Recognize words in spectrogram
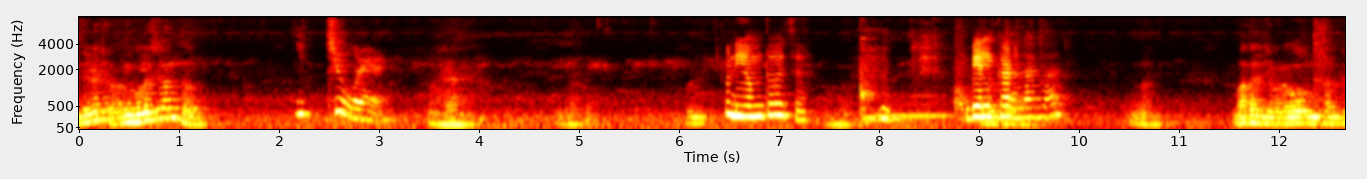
দেখেছ? আমি বলেছিলাম তো? ইচ্ছে করে হ্যাঁ। নিয়ম তো হয়েছে বেল কাট না। মাতার জীবন ওম শান্তি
